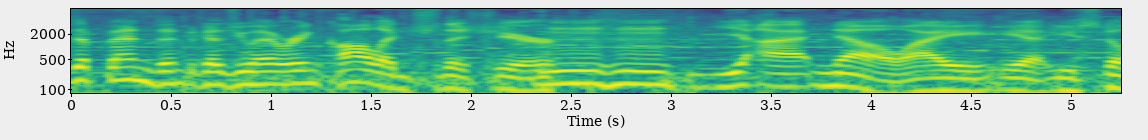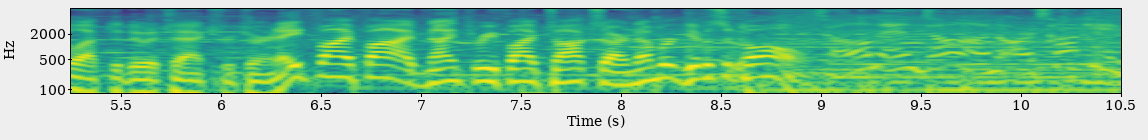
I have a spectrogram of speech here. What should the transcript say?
dependent because you were in college this year. Mm-hmm. Yeah, uh, no, I. Yeah, you still have to do a tax return. 855-935 talks our number. Give us a call. Tom and Don are talking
